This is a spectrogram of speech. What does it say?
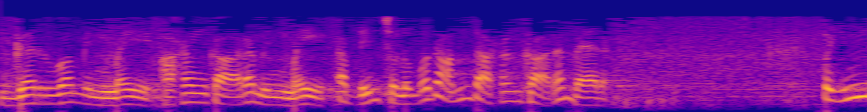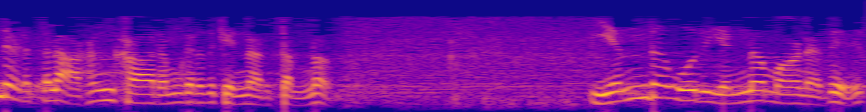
கர்வமின்மை அகங்காரமின்மை அப்படின்னு சொல்லும் போது அந்த அகங்காரம் வேற. இப்ப இந்த இடத்துல அகங்காரம்ங்கிறதுக்கு என்ன அர்த்தம்னா எந்த ஒரு எண்ணமானது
